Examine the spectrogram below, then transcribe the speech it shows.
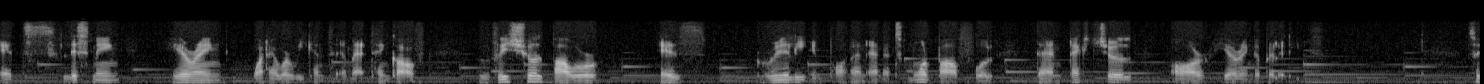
it's listening, hearing, whatever we can think of. Visual power is really important and it's more powerful than textual or hearing abilities. So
